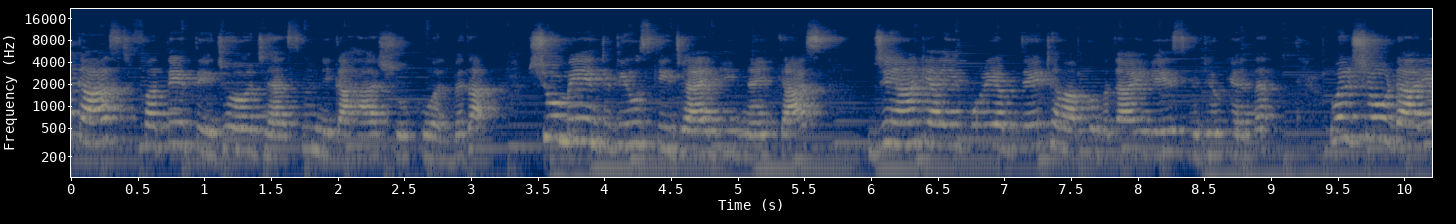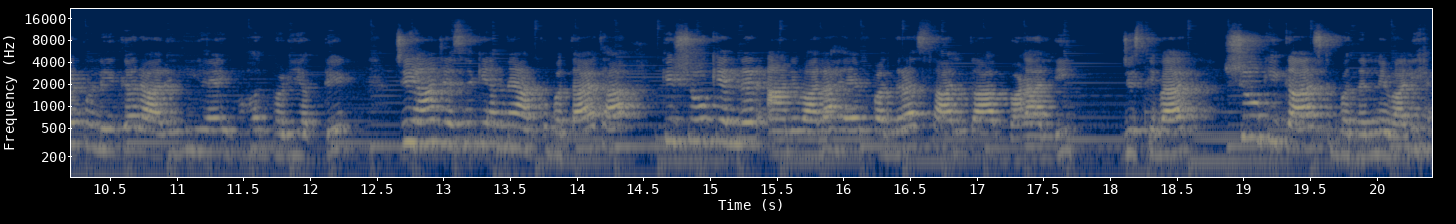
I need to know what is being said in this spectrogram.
कास्ट फतेह तेजो और जैस्मिन ने कहा, शो को अलविदा। शो में इंट्रोड्यूस की जाएगी नई कास्ट जी हाँ क्या ये पूरी अपडेट हम आपको बताएँगे इस वीडियो के अंदर? वेल शो उडारिया को लेकर आ रही है एक बहुत बड़ी अपडेट जी हाँ जैसे कि हमने आपको बताया था कि शो के अंदर आने वाला है पंद्रह साल का बड़ा लीक जिसके बाद शो की कास्ट बदलने वाली है।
